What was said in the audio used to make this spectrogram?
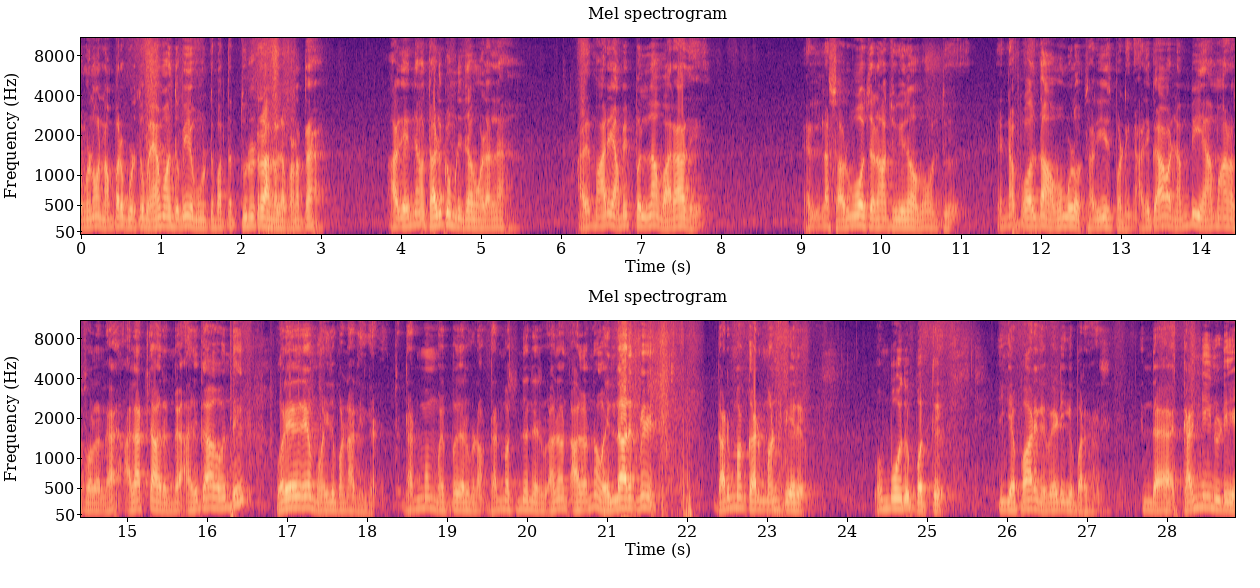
எவனோ நம்பர் கொடுத்து ஏமாந்து போய் விட்டு மற்ற திருடுறாங்கல்ல பணத்தை. அது என்ன தடுக்க முடியுது அவங்களெல்லாம் அது மாதிரி அமைப்பெல்லாம் வராது. எல்லாம் சர்வோச்சனா சுகிதம் வந்து. என்ன போல் தான் அவங்களும் சர்வீஸ் பண்ணுங்க. அதுக்காக நம்பி ஏமான சொல்லலை. அலர்ட்டாக இருங்க. அதுக்காக வந்து ஒரே இது பண்ணாதீங்க. தர்மம் எப்போ இருக்கணும். தர்ம சிந்தனை இருக்கணும். அது வந்து எல்லாருக்குமே தர்ம கர்மன்னு பேர். ஒம்பது பத்து. இங்கே பாருங்கள் வேடிக்கை பாருங்கள் இந்த கண்ணியினுடைய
